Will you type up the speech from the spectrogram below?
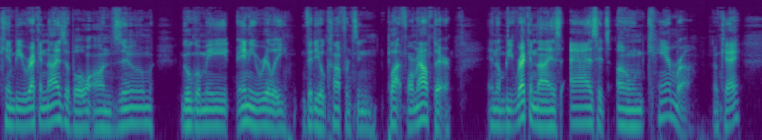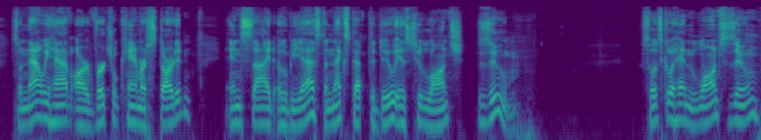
can be recognizable on Zoom, Google Meet, any really video conferencing platform out there. And it'll be recognized as its own camera. Okay. So now we have our virtual camera started inside OBS. The next step to do is to launch Zoom. So let's go ahead and launch Zoom.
